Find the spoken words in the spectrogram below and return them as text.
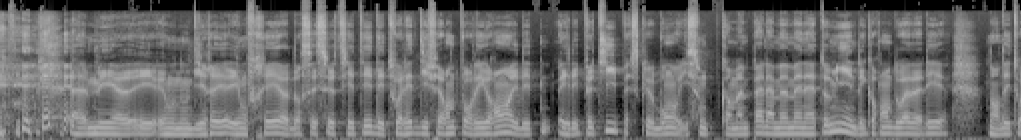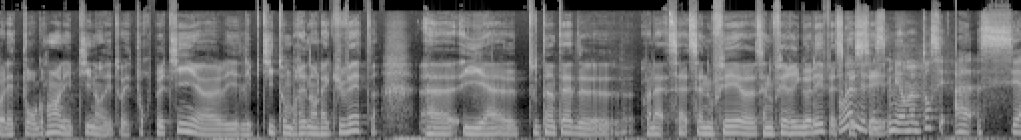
mais et, on nous dirait et on ferait dans ces sociétés des toilettes différentes pour les grands et, et les petits, parce que bon, ils sont quand même pas la même anatomie. Les grands doivent aller dans des toilettes pour grands, les petits dans des toilettes pour petits. Les, les, petits tomberaient dans la cuvette. Il y a tout un tas de voilà, ça, ça nous fait ça nous fait rigoler mais, en même temps, c'est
